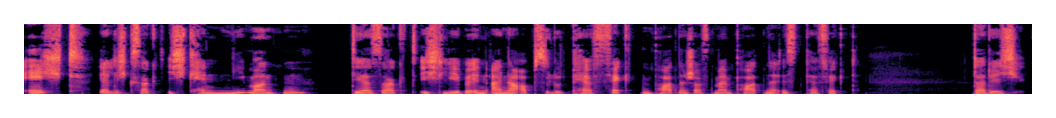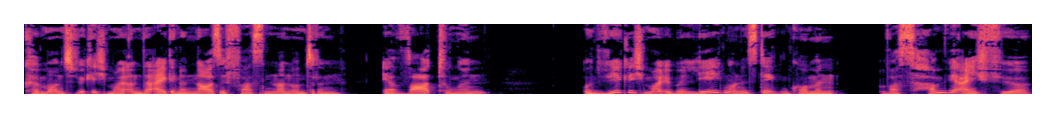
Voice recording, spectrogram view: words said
echt, ehrlich gesagt, ich kenne niemanden, der sagt, ich lebe in einer absolut perfekten Partnerschaft, mein Partner ist perfekt. Dadurch können wir uns wirklich mal an der eigenen Nase fassen, an unseren Erwartungen und wirklich mal überlegen und ins Denken kommen, was haben wir eigentlich für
